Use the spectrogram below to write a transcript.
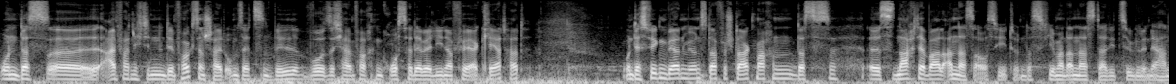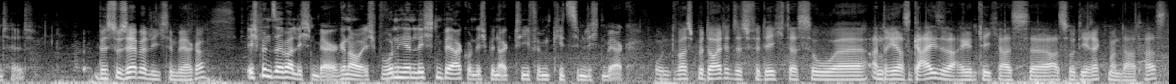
und das äh, einfach nicht den, den Volksentscheid umsetzen will, wo sich einfach ein Großteil der Berliner für erklärt hat. Und deswegen werden wir uns dafür stark machen, dass es nach der Wahl anders aussieht und dass jemand anders da die Zügel in der Hand hält. Bist du selber Lichtenberger? Ich bin selber Lichtenberger, genau. Ich wohne hier in Lichtenberg und ich bin aktiv im Kiezteam Lichtenberg. Und was bedeutet es für dich, dass du äh, Andreas Geisel eigentlich als, äh, als so Direktmandat hast?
